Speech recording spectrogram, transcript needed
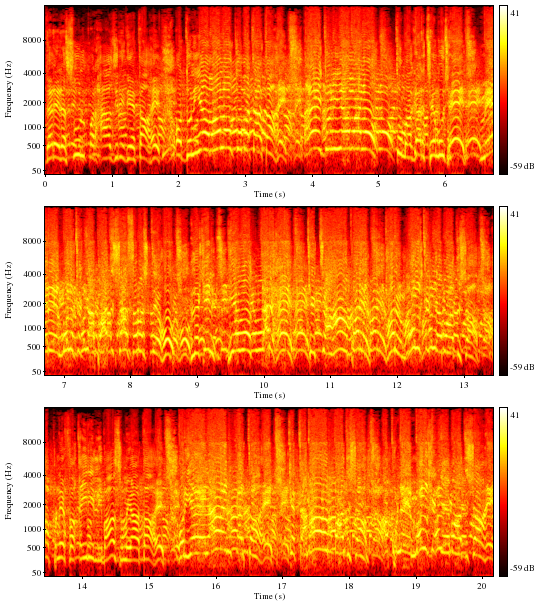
दर रसूल पर हाजिरी देता है और दुनिया वालों को बताता है, ऐ दुनिया वालों, तुम अगरचे मुझे मेरे मुल्क का बादशाह समझते हो लेकिन ये वो दर है कि जहाँ पर हर मुल्क का बादशाह अपने फकीरी लिबास में आता है और ये ऐलान करता है कि तमाम बादशाह अपने मुल्क के बादशाह हैं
